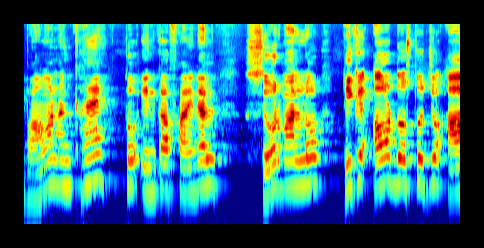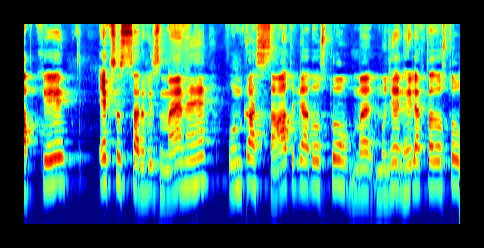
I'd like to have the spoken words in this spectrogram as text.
बावन अंक हैं तो इनका फाइनल श्योर मान लो ठीक है? और दोस्तों जो आपके एक्स सर्विस मैन हैं उनका साथ गया दोस्तों। मैं मुझे नहीं लगता दोस्तों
